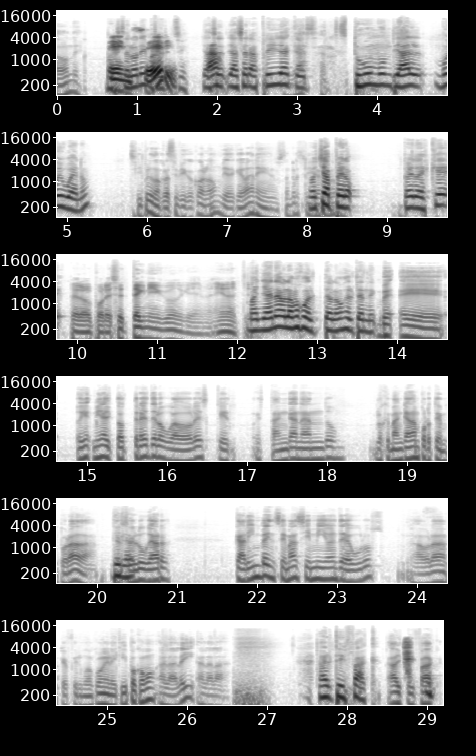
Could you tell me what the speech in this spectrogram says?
¿A dónde? Barcelona ¿En serio? sí. Yasser, Asprilla, que tuvo un mundial muy bueno. Sí, pero no clasificó Colombia, ¿de qué vale? Ocha, pero, pero es que... Pero por ese técnico, imagínate. Mañana hablamos, con el, hablamos del técnico. Eh, oye, mira, el top 3 de los jugadores que están ganando, los que más ganan por temporada. En tercer lugar, Karim Benzema, 100 millones de euros. Ahora que firmó con el equipo, ¿cómo? A la ley, a la la. Altifac. Altifac.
